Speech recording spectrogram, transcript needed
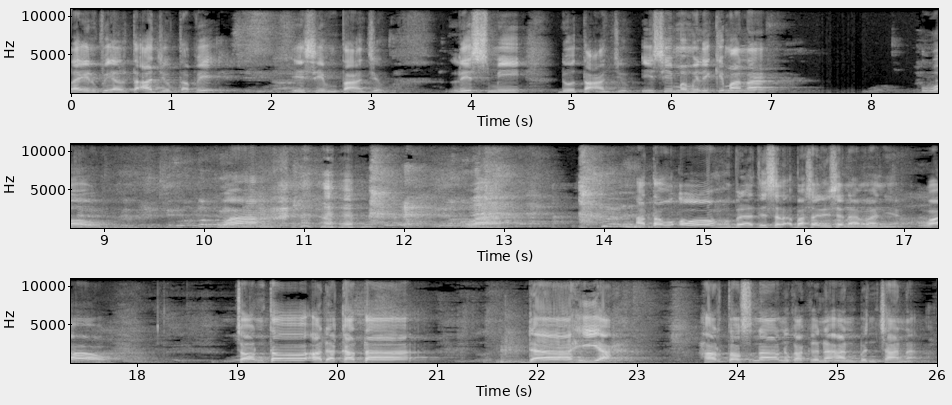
Lain fi'il ta'ajub tapi isim ta'ajub. Lismi du ta'ajub isim memiliki mana? Wow. Wah wah atau oh berarti bahasa Indonesia namanya. Wow. Contoh ada kata dahiyah. Hartosna nuka kenaan bencana.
